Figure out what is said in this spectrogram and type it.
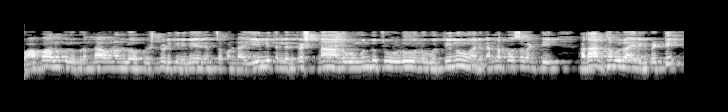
గోపాలకులు బృందావనంలో కృష్ణుడికి నివేదించకుండా ఏమీ తినలేదు. కృష్ణ నువ్వు ముందు చూడు నువ్వు తిను అని వెన్నపూస వంటి పదార్థములు ఆయనకి పెట్టి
